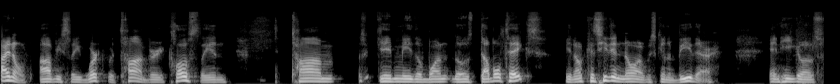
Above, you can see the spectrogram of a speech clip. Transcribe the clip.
I know obviously worked with Tom very closely, and Tom gave me the one those double takes, you know, because he didn't know I was going to be there. And he goes,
